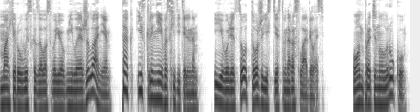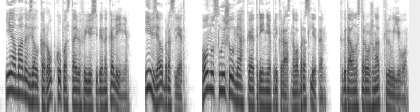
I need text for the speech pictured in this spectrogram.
Махеру высказала свое милое желание, так искренне и восхитительным, и его лицо тоже, естественно, расслабилось. Он протянул руку, и Амана взял коробку, поставив ее себе на колени, и взял браслет. Он услышал мягкое трение прекрасного браслета, когда он осторожно открыл его,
